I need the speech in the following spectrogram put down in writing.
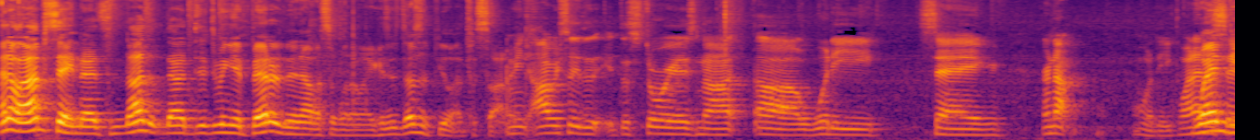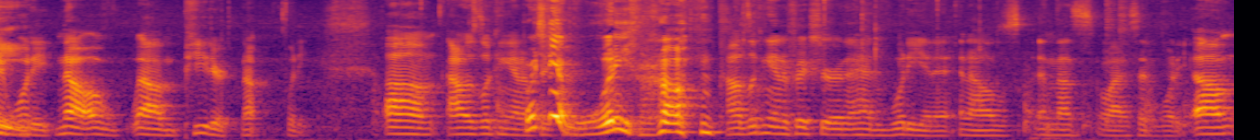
I know I'm saying that it's not that they're doing it better than Alice in Wonderland because it doesn't feel episodic. I mean, obviously the the story is not uh, Woody saying or not Woody. Why did I say Woody? No, um, Peter, not Woody. Um, I was looking at a where'd you picture. get Woody from? I was looking at a picture and it had Woody in it, and I was, and that's why I said Woody. Um,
